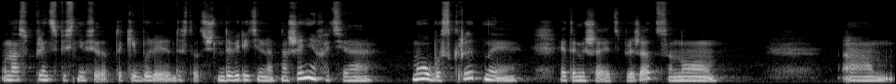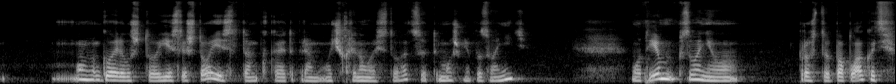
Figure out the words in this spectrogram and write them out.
нас, в принципе, с ним всегда такие были достаточно доверительные отношения, хотя мы оба скрытные, это мешает сближаться, но он говорил, что если что, если там какая-то прям очень хреновая ситуация, ты можешь мне позвонить. Вот, я позвонила просто поплакать.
